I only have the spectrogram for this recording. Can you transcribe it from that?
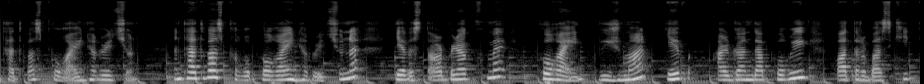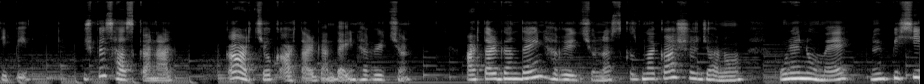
ընդհատված փողային հղիություն։ Ընդհատված փողային հղիությունը եւս տարբերակվում է փողային վիժման եւ արգանդափողի պատրվազքի տիպի։ Ինչպես հասկանալ, կա արդյոք արտարգանդային հղիություն։ Արտարգանդային հղիությունը սկզբնական շրջանում ունենում է նույնպիսի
